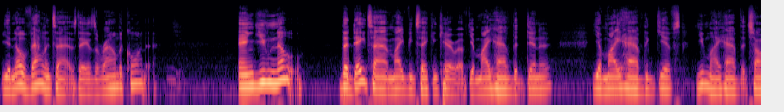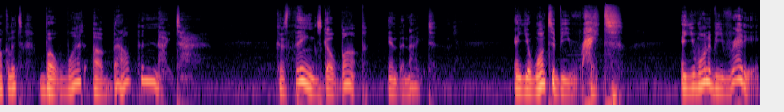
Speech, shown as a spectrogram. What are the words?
You know Valentine's Day is around the corner. And you know the daytime might be taken care of. You might have the dinner, you might have the gifts, you might have the chocolates, but what about the nighttime? Because things go bump in the night. And you want to be right. And you want to be ready.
